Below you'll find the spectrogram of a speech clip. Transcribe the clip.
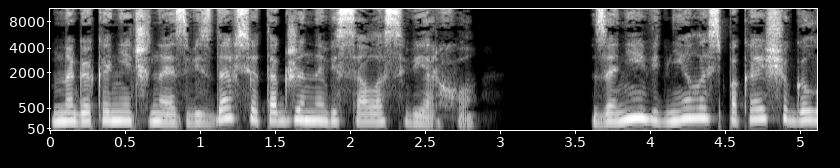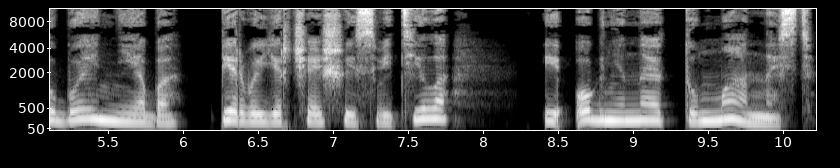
Многоконечная звезда все так же нависала сверху. За ней виднелось пока еще голубое небо, первые ярчайшие светила и огненная туманность,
